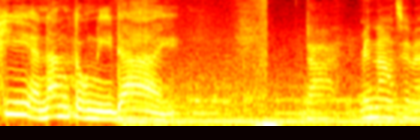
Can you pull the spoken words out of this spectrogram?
พี่อะนั่งตรงนี้ได้ ได้ไม่นั่งใช่ไหม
